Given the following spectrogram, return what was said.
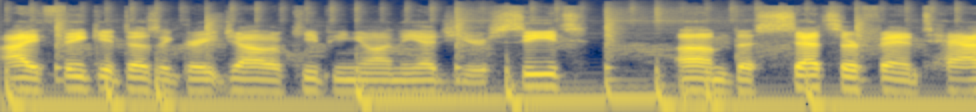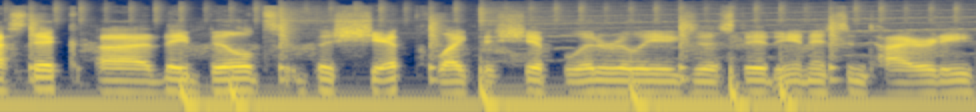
I think it does a great job of keeping you on the edge of your seat. Um, the sets are fantastic. Uh, they built the ship like the ship literally existed in its entirety,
